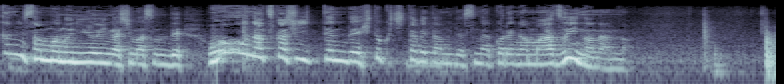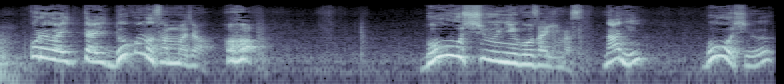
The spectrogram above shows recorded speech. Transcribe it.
かにサンマの匂いがしますんで、おお、懐かしいってんで一口食べたんですが、これがまずいのなんの。これは一体どこのサンマじゃ？はは。房州にございます。何？房州？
